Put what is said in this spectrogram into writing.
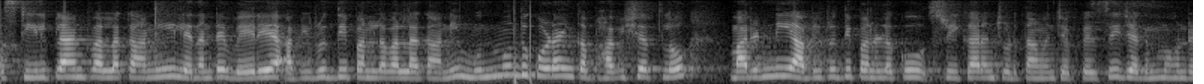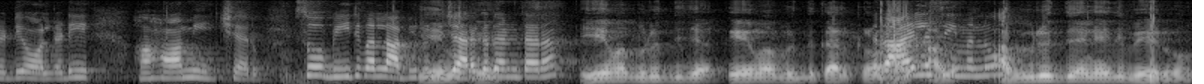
స్టీల్ ప్లాంట్ వల్ల కానీ లేదంటే వేరే అభివృద్ధి పనుల వల్ల కానీ మున్ముందు కూడా ఇంకా భవిష్యత్తులో మరిన్ని అభివృద్ధి పనులకు శ్రీకారం చుడతామని చెప్పేసి జగన్మోహన్ రెడ్డి ఆల్రెడీ హామీ ఇచ్చారు. సో వీటి వల్ల అభివృద్ధి జరగదంటారా? ఏం అభివృద్ధి ఏం అభివృద్ధి కార్యక్రమం? రాయలసీమను- అభి- అభివృద్ధి అనేది వేరు.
